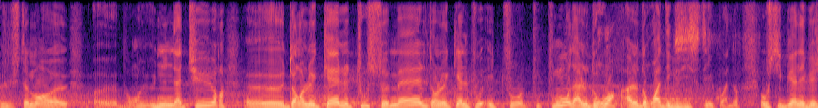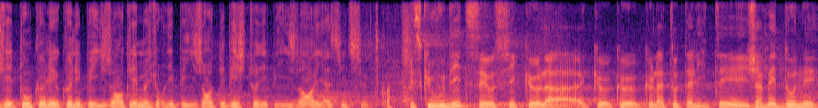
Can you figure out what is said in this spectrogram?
justement euh, bon, une nature dans laquelle tout se mêle, dans laquelle tout, le monde a le droit, a le droit d'exister, quoi. aussi bien les végétaux que les, les paysans, que les mesures des paysans, que les bestiaux des paysans, et ainsi de suite. Quoi. Et ce que vous dites, c'est aussi que la, que, que la totalité est jamais donnée.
